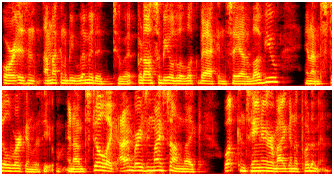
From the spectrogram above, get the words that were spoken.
or isn't I'm not going to be limited to it but also be able to look back and say I love you and I'm still working with you and I'm still like I'm raising my son like what container am I going to put him in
